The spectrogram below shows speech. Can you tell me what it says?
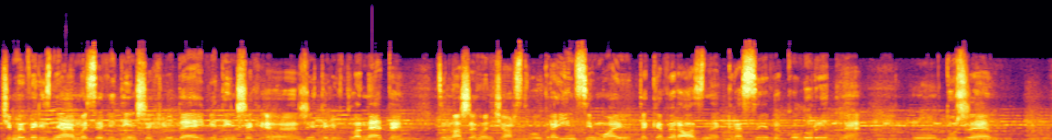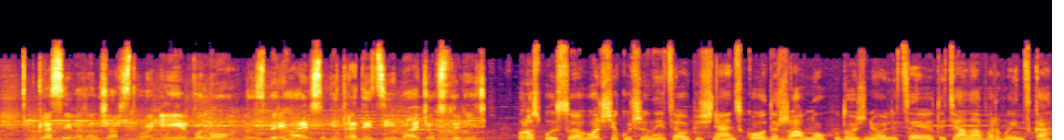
Чим ми вирізняємося від інших людей, від інших е, жителів планети, це наше гончарство. Українці мають таке виразне, красиве, колоритне, дуже красиве гончарство. І воно зберігає в собі традиції багатьох століть. Розписує горщик учениця Опішнянського державного художнього ліцею Тетяна Варвинська.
